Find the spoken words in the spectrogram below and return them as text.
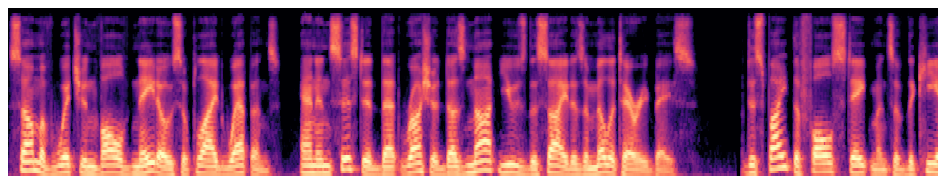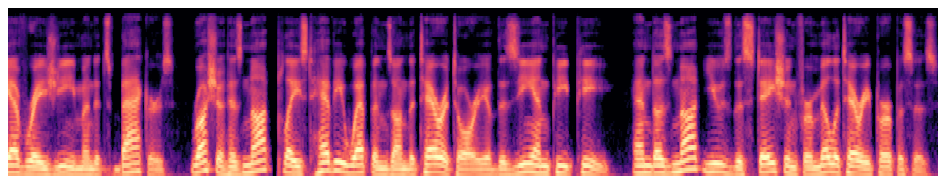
some of which involved NATO-supplied weapons, and insisted that Russia does not use the site as a military base. Despite the false statements of the Kiev regime and its backers, Russia has not placed heavy weapons on the territory of the ZNPP and does not use the station for military purposes,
